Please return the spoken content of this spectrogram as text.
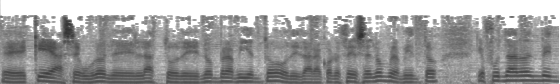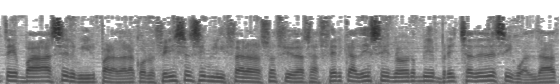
eh, que aseguró en el acto de nombramiento o de dar a conocer ese nombramiento que fundamentalmente va a servir para dar a conocer y sensibilizar a la sociedad acerca de esa enorme brecha de desigualdad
